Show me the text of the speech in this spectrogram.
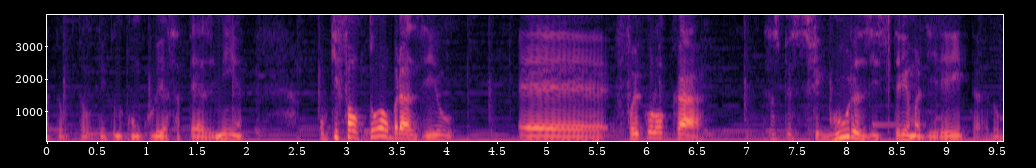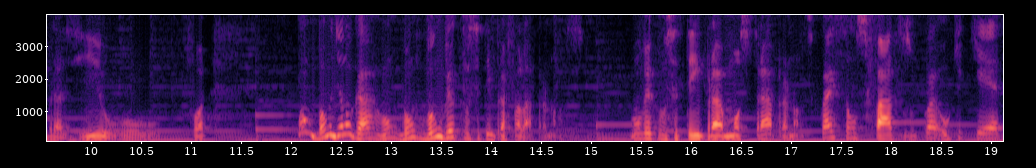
Estou tentando concluir essa tese minha. O que faltou ao Brasil é, foi colocar essas figuras de extrema direita no Brasil ou fora. Vamos, vamos dialogar, vamos, vamos, vamos, ver o que você tem para falar para nós. Vamos ver o que você tem para mostrar para nós. Quais são os fatos? O, o que, que é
